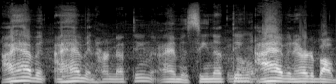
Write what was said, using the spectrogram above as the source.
I haven't. I haven't heard nothing. I haven't seen nothing. No. I haven't heard about.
